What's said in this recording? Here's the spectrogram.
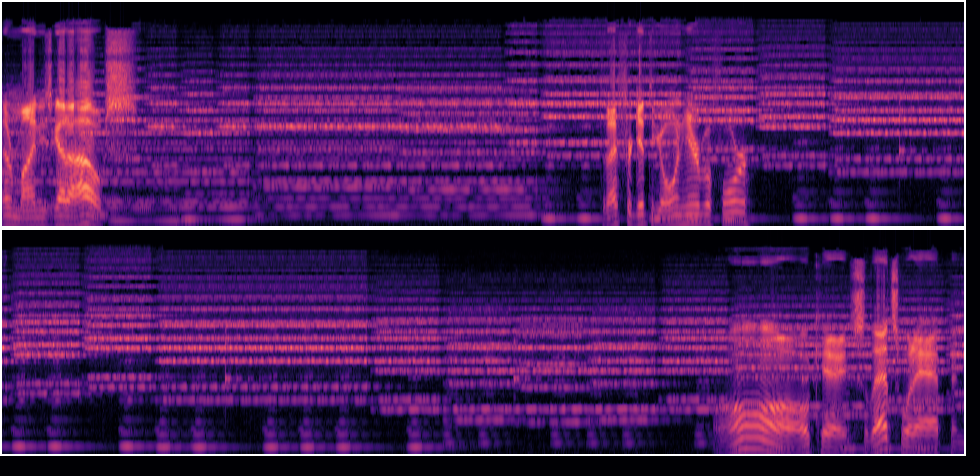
Never mind, he's got a house. Did I forget to go in here before? Oh, okay. So that's what happened.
